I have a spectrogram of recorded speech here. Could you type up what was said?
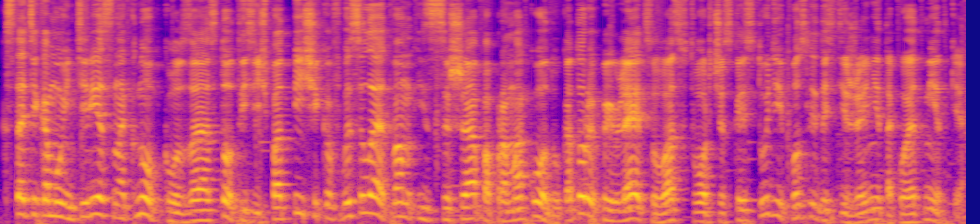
Кстати, кому интересно, кнопку за 100 тысяч подписчиков высылают вам из США по промокоду, который появляется у вас в творческой студии после достижения такой отметки.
